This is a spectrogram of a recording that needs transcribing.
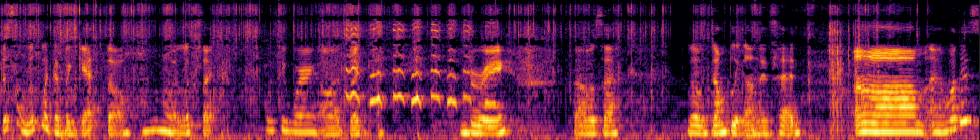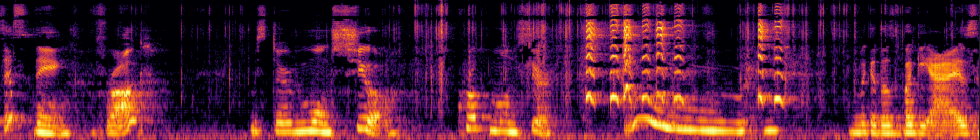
doesn't look like a baguette though. I don't know what it looks like. What's he wearing? Oh, it's like beret. That was a little dumpling on his head. Um, and what is this thing? Frog? Mr. Monsieur. Croque Monsieur. Ooh. Look at those buggy eyes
